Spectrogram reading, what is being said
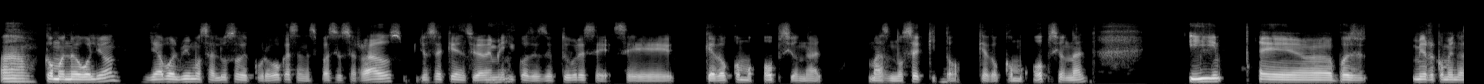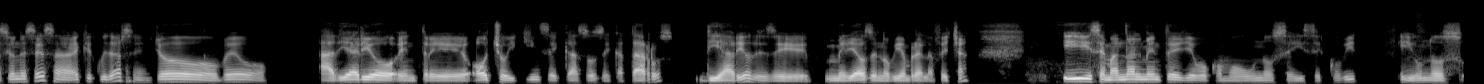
Ah, como en Nuevo León, ya volvimos al uso de cubrebocas en espacios cerrados. Yo sé que en Ciudad de. México desde octubre se, se quedó como opcional, más no se quitó, quedó como opcional. Y eh, pues mi recomendación es esa, hay que cuidarse. Yo veo a diario entre 8 y 15 casos de catarros, diario, desde mediados de noviembre a la fecha. Y semanalmente llevo como unos 6 de COVID y unos,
